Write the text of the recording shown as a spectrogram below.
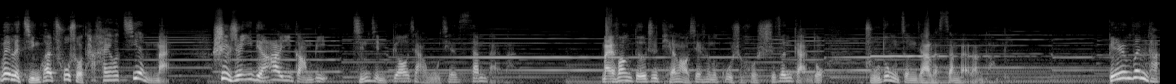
为了尽快出手，他还要贱卖，市值一点二亿港币，仅仅标价五千三百万。买方得知田老先生的故事后十分感动，主动增加了三百万港币。别人问他：“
